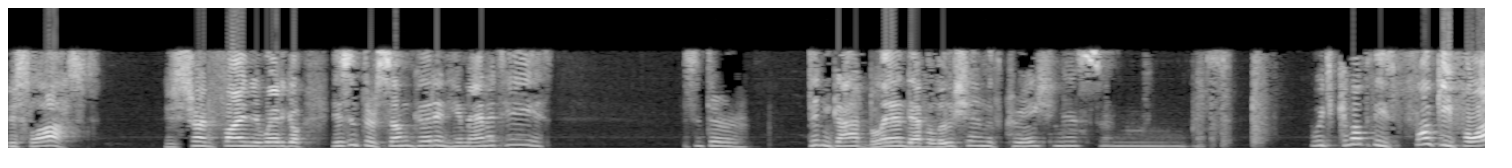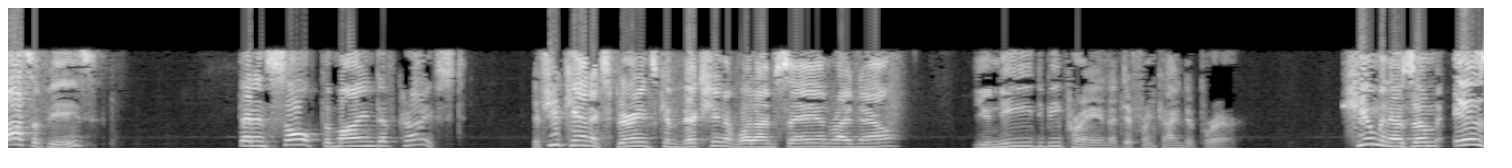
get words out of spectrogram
Just lost. You're just trying to find your way to go, isn't there some good in humanity? Isn't there, didn't God blend evolution with creationism? We come up with these funky philosophies that insult the mind of Christ. If you can't experience conviction of what I'm saying right now, you need to be praying a different kind of prayer. Humanism is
